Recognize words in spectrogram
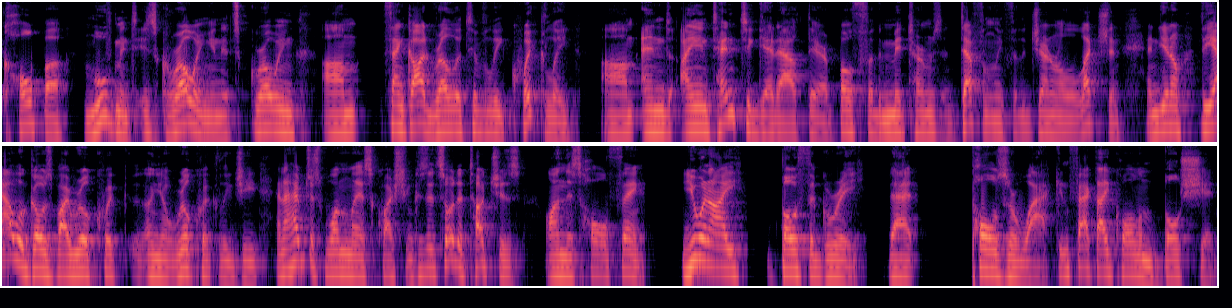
culpa movement is growing, and it's growing, um, thank God, relatively quickly. Um, and I intend to get out there both for the midterms and definitely for the general election. And you know, the hour goes by real quick, uh, you know, real quickly, Jeet. And I have just one last question because it sort of touches on this whole thing. You and I both agree that polls are whack. In fact, I call them bullshit.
